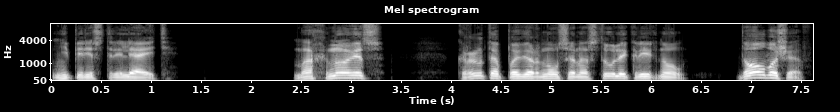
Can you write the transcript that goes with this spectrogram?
не перестреляете. Махновец круто повернулся на стуле, крикнул. — Долбышев,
